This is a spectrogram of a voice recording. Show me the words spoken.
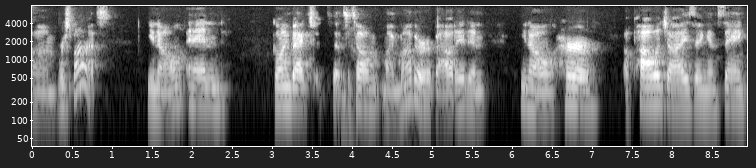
um, response, you know, and going back to, to, to tell my mother about it and, you know, her apologizing and saying,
